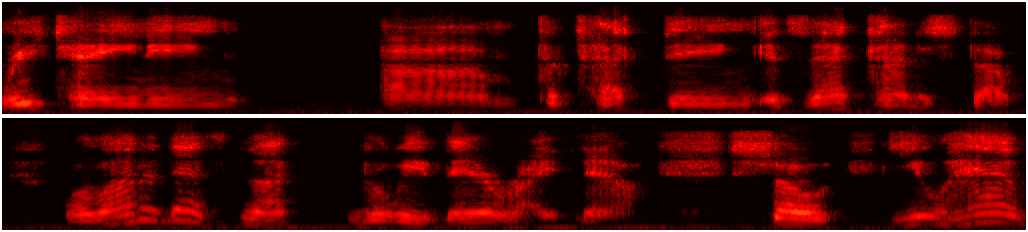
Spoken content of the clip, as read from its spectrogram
retaining, um, protecting. It's that kind of stuff. Well, a lot of that's not really there right now. So you have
